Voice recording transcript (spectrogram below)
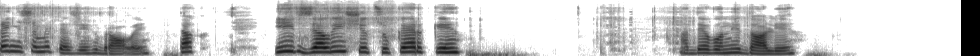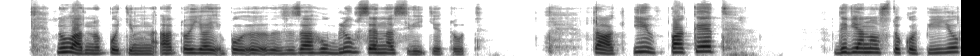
Раніше ми теж їх брали. Так? І взяли ще цукерки. А де вони далі? Ну, ладно, потім, а то я е, загублю все на світі тут. Так, і пакет 90 копійок.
